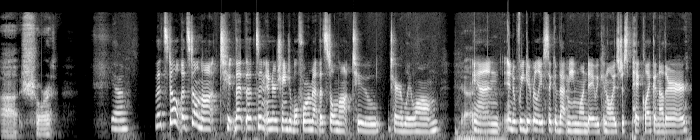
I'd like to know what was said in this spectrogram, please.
uh, short. Yeah, that's still that's still not too that that's an interchangeable format. That's still not too terribly long. Yeah. And and if we get really sick of that meme one day, we can always just pick like another,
